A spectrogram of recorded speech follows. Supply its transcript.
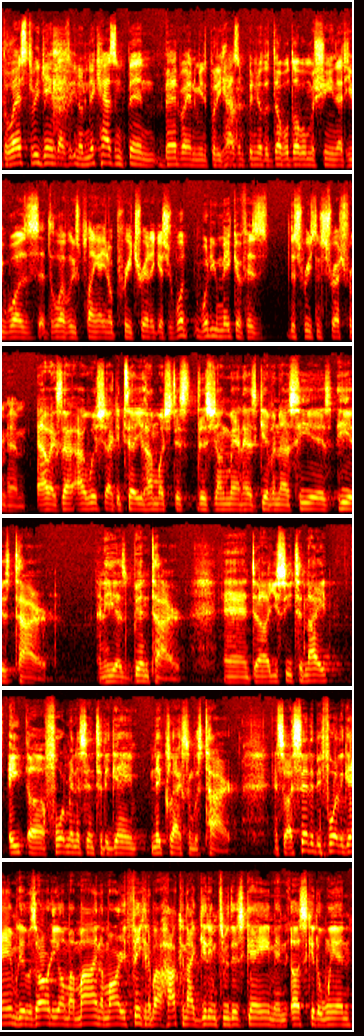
the last three games, was, you know, Nick hasn't been bad by any means, but he hasn't been, you know, the double-double machine that he was at the level he was playing at, you know, pre-trade. I guess. What What do you make of his this recent stretch from him? Alex, I, I wish I could tell you how much this this young man has given us. He is he is tired, and he has been tired. And uh, you see tonight, eight uh, four minutes into the game, Nick Claxton was tired. And so I said it before the game. It was already on my mind. I'm already thinking about how can I get him through this game and us get a win.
